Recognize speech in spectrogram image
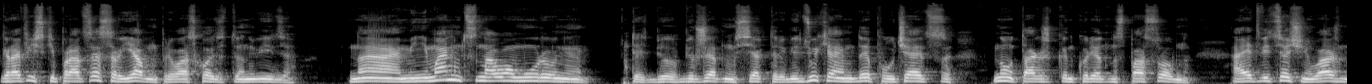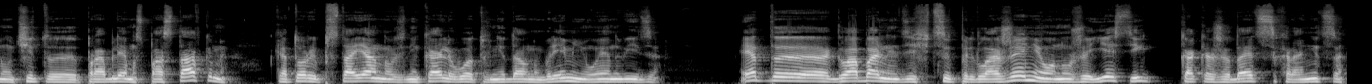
графический процессор явно превосходит NVIDIA – на минимальном ценовом уровне, то есть в бюджетном секторе, видюхи AMD получается, ну, также конкурентоспособны. А это ведь очень важно, учитывая проблемы с поставками, которые постоянно возникали вот в недавнем времени у NVIDIA. Это глобальный дефицит предложения, он уже есть и, как ожидается, сохранится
